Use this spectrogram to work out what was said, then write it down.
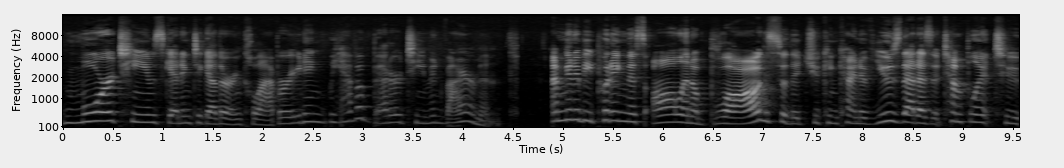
more teams getting together and collaborating, we have a better team environment. I'm going to be putting this all in a blog so that you can kind of use that as a template to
